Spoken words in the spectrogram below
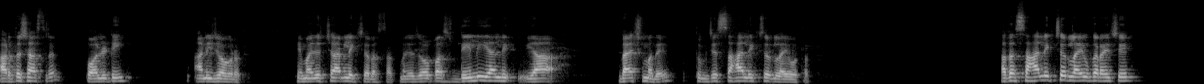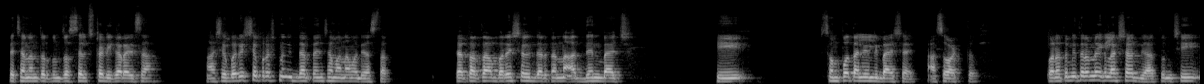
अर्थशास्त्र पॉलिटी आणि जॉग्रफी हे माझे चार लेक्चर असतात. म्हणजे जवळपास डेली या लेक या बॅचमध्ये तुमचे सहा लेक्चर लाईव्ह होतात. आता सहा लेक्चर लाईव्ह करायचे त्याच्यानंतर तुमचा सेल्फ स्टडी करायचा. असे बरेचसे प्रश्न विद्यार्थ्यांच्या मनामध्ये असतात. त्यात आता बऱ्याचशा विद्यार्थ्यांना अध्ययन बॅच ही संपत आलेली बॅच आहे असं वाटतं. पण आता मित्रांनो एक लक्षात घ्या तुमची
